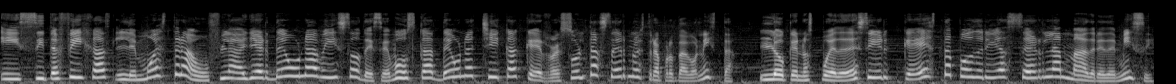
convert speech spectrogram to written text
Y si te fijas, le muestra un flyer de un aviso de se busca de una chica que resulta ser nuestra protagonista, lo que nos puede decir que esta podría ser la madre de Missy.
